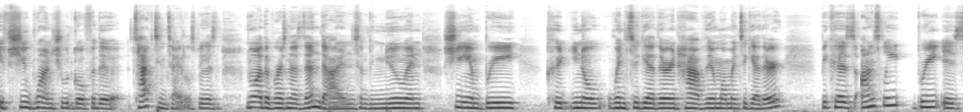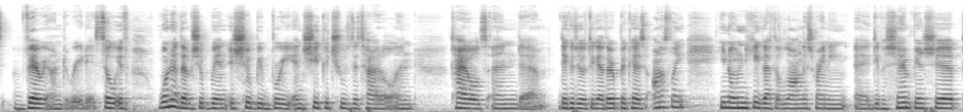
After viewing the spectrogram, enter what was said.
if she won, she would go for the tag team titles because no other person has done that and something new. And she and Brie could, you know, win together and have their moment together. Because honestly, Brie is very underrated. So if one of them should win, it should be Brie, and she could choose the title and titles and um, they could do it together because honestly you know nikki got the longest reigning uh, divas championship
